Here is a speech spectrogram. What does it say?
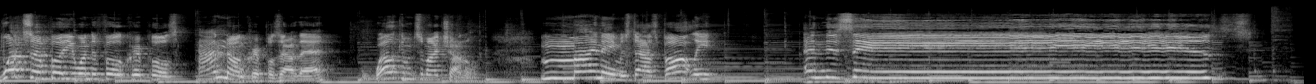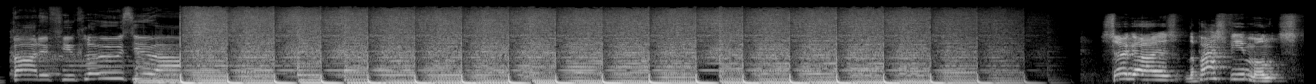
What's up, all you wonderful cripples and non cripples out there? Welcome to my channel. My name is Daz Bartley, and this is. But if you close your eyes. So, guys, the past few months,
